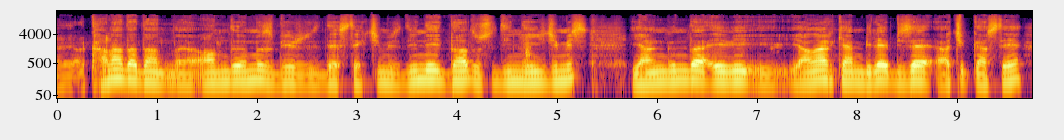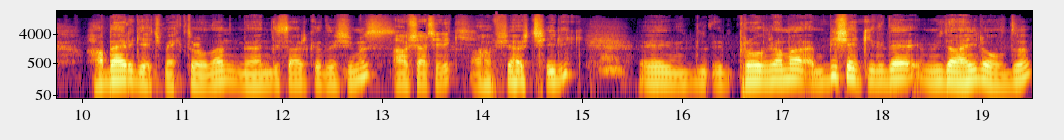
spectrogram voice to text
E, Kanada'dan andığımız bir destekçimiz, dinley daha doğrusu dinleyicimiz yangında evi yanarken bile bize açık gazeteye haber geçmekte olan mühendis arkadaşımız Avşar Çelik. Avşar Çelik e, programa bir şekilde müdahil oldu.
